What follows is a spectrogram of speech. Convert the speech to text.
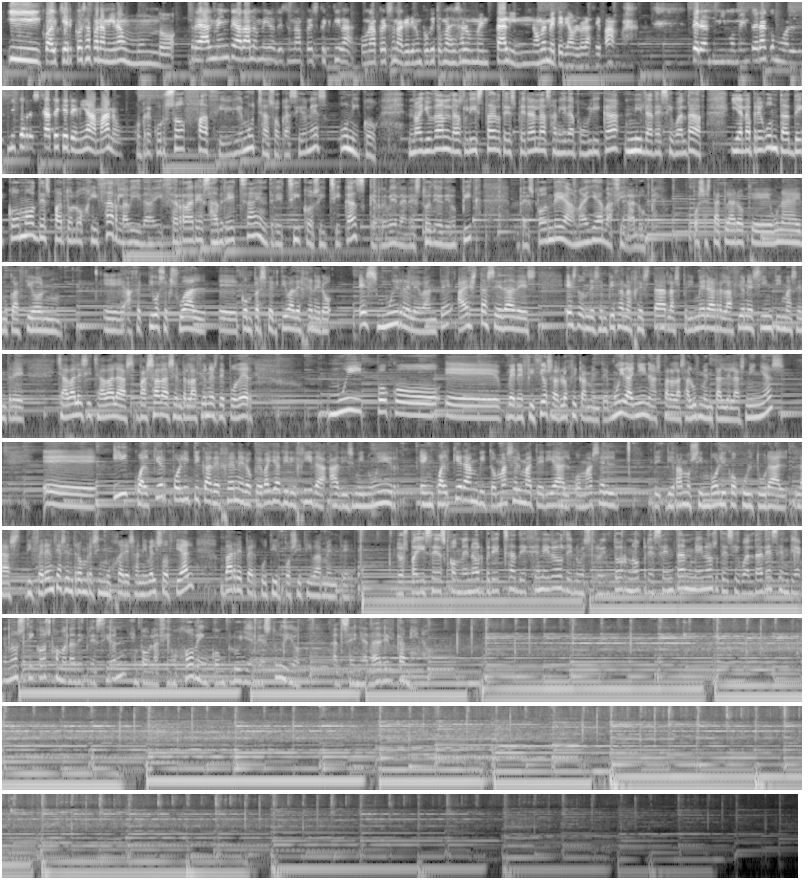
y cualquier cosa para mí era un mundo. Realmente ahora lo miro desde una perspectiva, una persona que tiene un poquito más de salud mental y no me metería un lorazepam pero en mi momento era como el único rescate que tenía a mano. Un recurso fácil y en muchas ocasiones único. No ayudan las listas de espera en la sanidad pública ni la desigualdad. Y a la pregunta de cómo despatologizar la vida y cerrar esa brecha entre chicos y chicas que revela el estudio de OPIC, responde Amaya Bacigalupe. Pues está claro que una educación eh, afectivo-sexual eh, con perspectiva de género es muy relevante. A estas edades es donde se empiezan a gestar las primeras relaciones íntimas entre chavales y chavalas basadas en relaciones de poder muy poco eh, beneficiosas, lógicamente, muy dañinas para la salud mental de las niñas. Y cualquier política de género que vaya dirigida a disminuir en cualquier ámbito, más el material o más el, digamos, simbólico, cultural, las diferencias entre hombres y mujeres a nivel social, va a repercutir positivamente. Los países con menor brecha de género de nuestro entorno presentan menos desigualdades en diagnósticos como la depresión en población joven, concluye el estudio, al señalar el camino.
